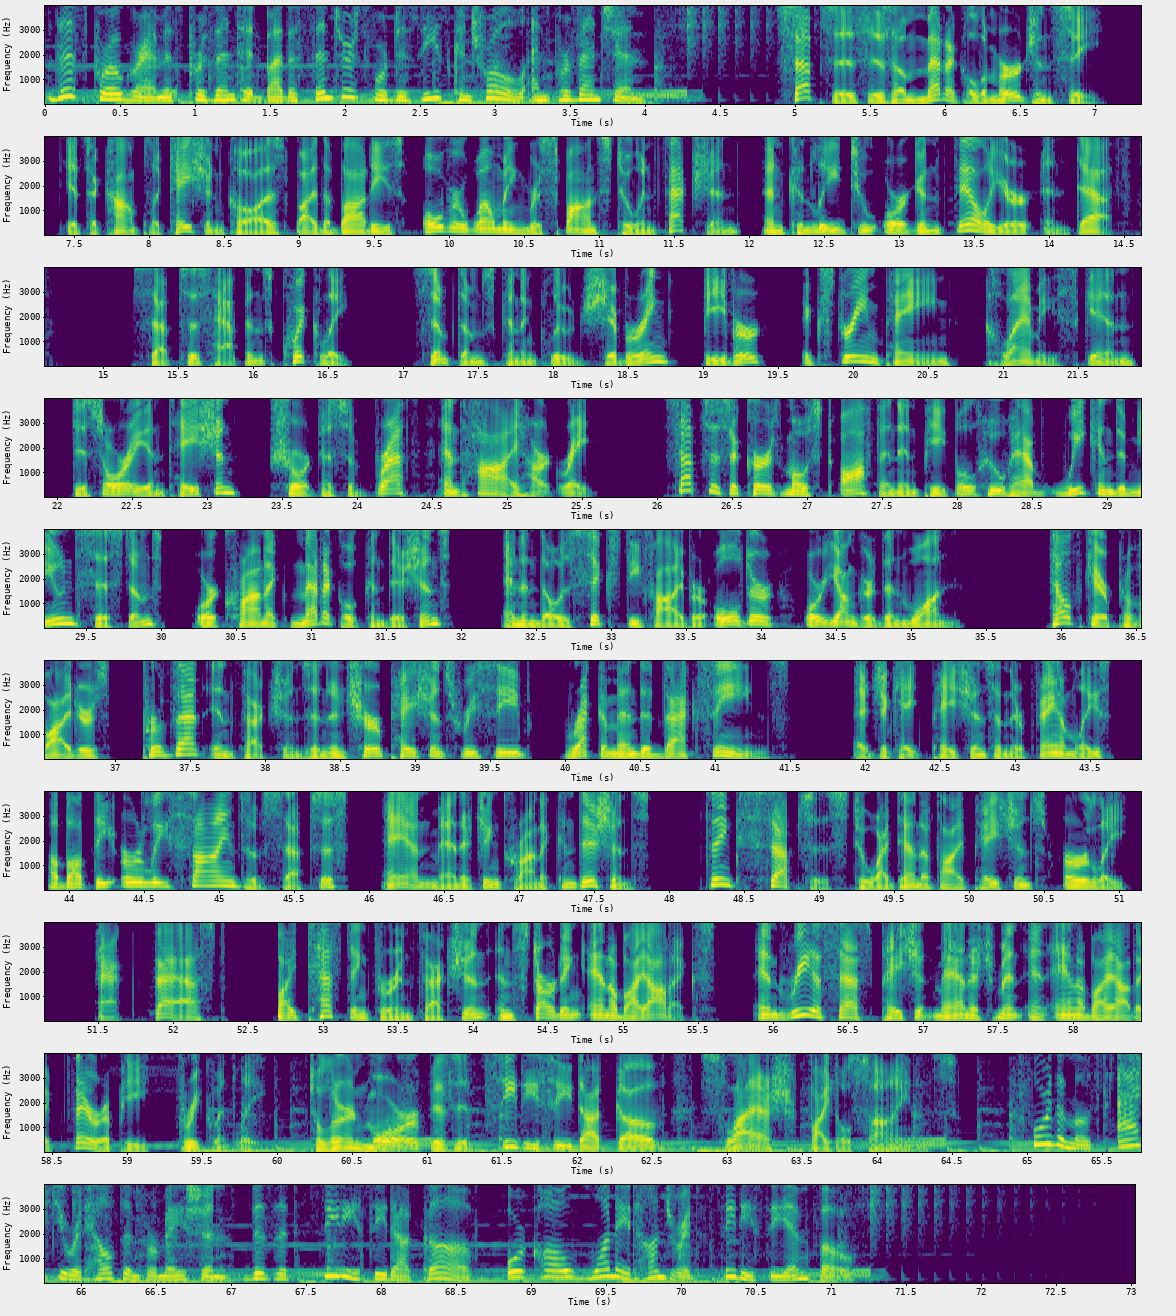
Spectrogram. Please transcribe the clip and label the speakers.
Speaker 1: This program is presented by the Centers for Disease Control and Prevention.
Speaker 2: Sepsis is a medical emergency. It's a complication caused by the body's overwhelming response to infection and can lead to organ failure and death. Sepsis happens quickly. Symptoms can include shivering, fever, extreme pain, clammy skin, disorientation, shortness of breath, and high heart rate. Sepsis occurs most often in people who have weakened immune systems or chronic medical conditions, and in those 65 or older or younger than one. Healthcare providers prevent infections and ensure patients receive recommended vaccines, educate patients and their families about the early signs of sepsis and managing chronic conditions. Think sepsis to identify patients early. Act fast by testing for infection and starting antibiotics, and reassess patient management and antibiotic therapy frequently. To learn more, visit cdc.gov/vital signs.
Speaker 1: For the most accurate health information, visit cdc.gov or call 1 800 CDC Info.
